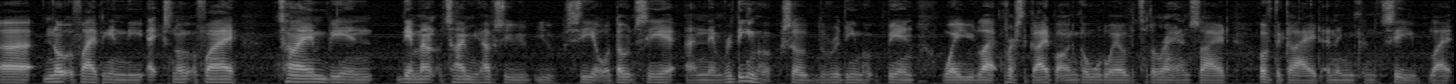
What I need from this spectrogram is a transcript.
uh, notify being the X notify time being the amount of time you have so you, you see it or don't see it and then redeem hook. So the redeem hook being where you like press the guide button go all the way over to the right hand side of the guide and then you can see like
